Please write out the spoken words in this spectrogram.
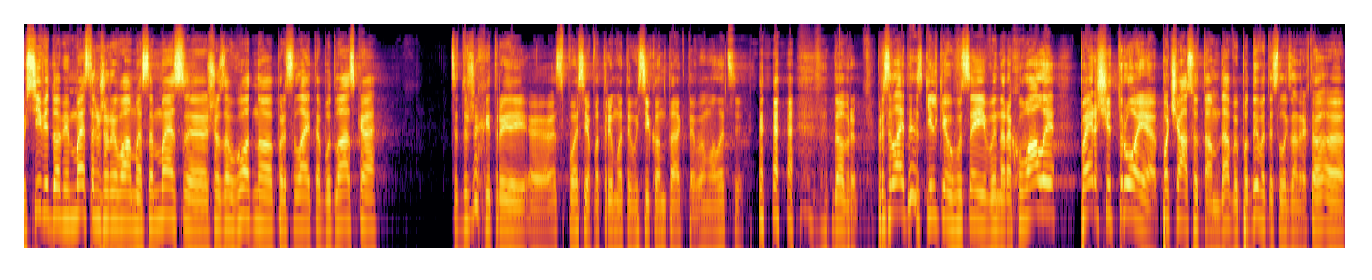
Усі відомі месенджери вам, смс, е, що завгодно, присилайте, будь ласка. Це дуже хитрий е, спосіб отримати усі контакти. Ви молодці. Добре. Присилайте, скільки гусей ви нарахували. Перші троє по часу там, да, ви подивитесь, Олександр, хто е,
